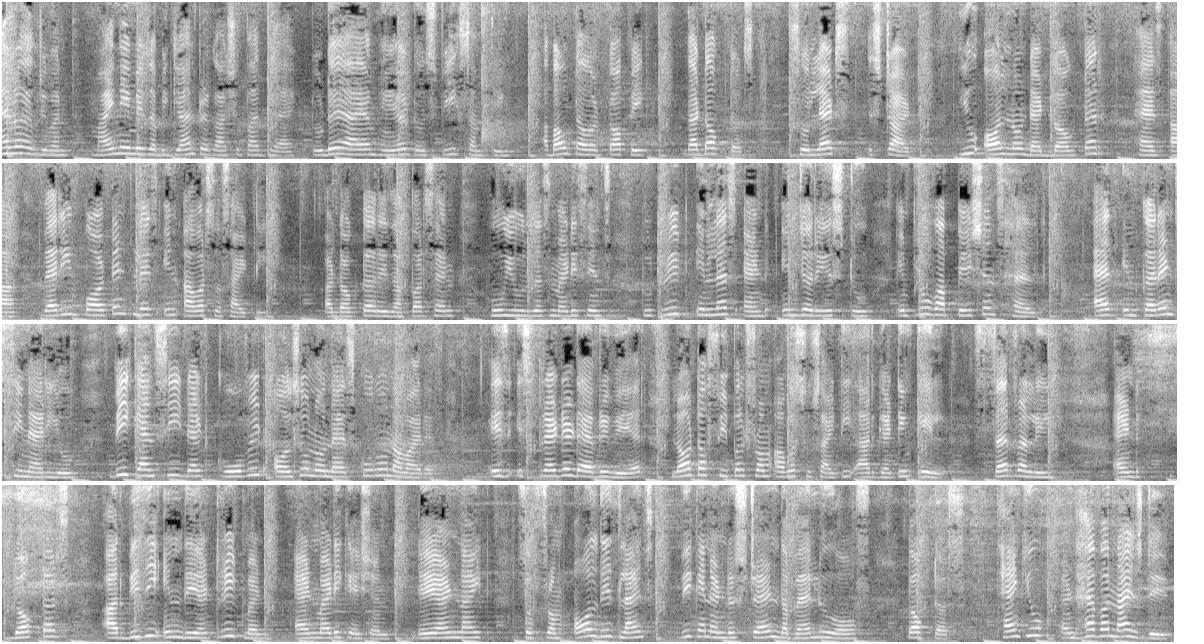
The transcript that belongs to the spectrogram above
everyone, my name is Abhigyan Prakash Upadhyay. Today I am here to speak something about our topic, the doctors. So let's start. You all know that doctor has a very important place in our society. A doctor is a person who uses medicines to treat illness and injuries to improve a patient's health. As in current scenario, we can see that COVID, also known as coronavirus, is spreaded everywhere. Lot of people from our society are getting ill severely, and doctors are busy in their treatment and medication day and night. So, from all these lines, we can understand the value of doctors. Thank you and have a nice day.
